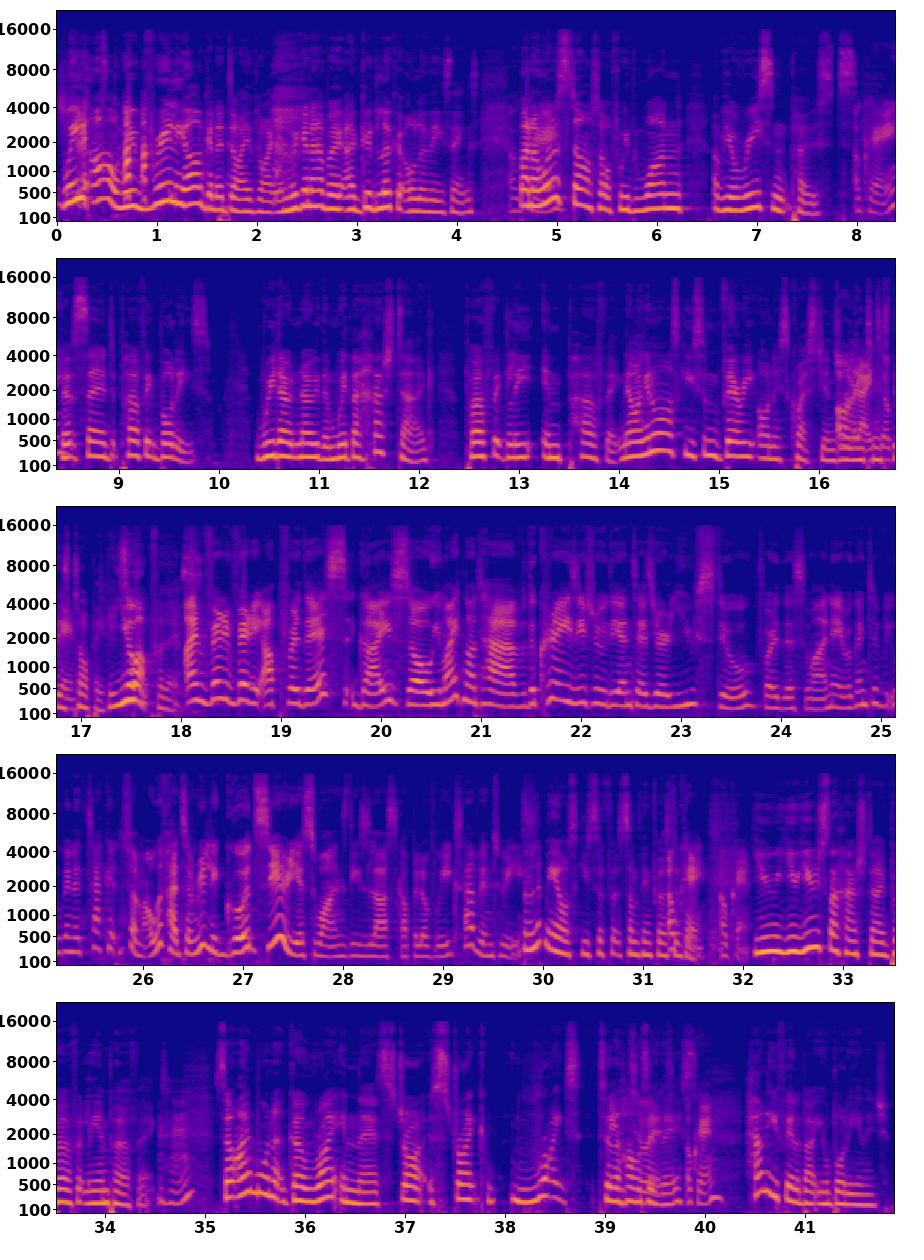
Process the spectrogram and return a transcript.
We are. We really are going to dive right in. We're going to have a, a good look at all of these things. Okay. But I want to start off with one of your recent posts okay. that said perfect bodies. We don't know them with the hashtag perfectly imperfect. Now, I'm going to ask you some very honest questions All right, relating to this topic. Are you So, up for this? I'm very, very up for this, guys. So you might not have the crazy Trudy and Tez you're used to for this one. Hey, we're going to be, we're going to tackle somehow. We've had some really good, serious ones these last couple of weeks, haven't we? And let me ask you so- something first Okay, of all. okay. Okay. You you use the hashtag perfectly imperfect. Mm-hmm. So I want to go right in there, stri- strike right to the heart of this. Okay. How do you feel about your body image?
